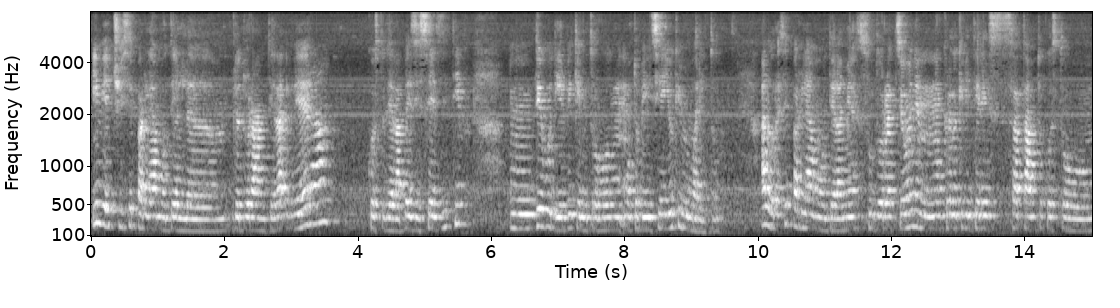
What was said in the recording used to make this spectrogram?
Invece se parliamo del deodorante La Vera, questo della Basic Sensitive, um, devo dirvi che mi trovo molto bene sia io che mio marito. Allora, se parliamo della mia sudorazione, non credo che vi interessa tanto questo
